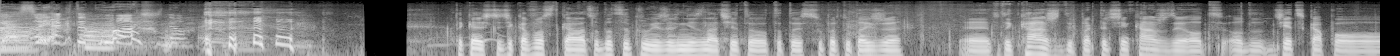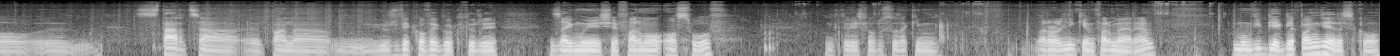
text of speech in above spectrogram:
Jezu, jak to głośno! Taka jeszcze ciekawostka co do Cypru, jeżeli nie znacie, to, to, to jest super tutaj, że e, tutaj każdy, praktycznie każdy, od, od dziecka po e, starca e, pana m, już wiekowego, który zajmuje się farmą osłów, który jest po prostu takim rolnikiem, farmerem, mówi biegle po angielsku.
